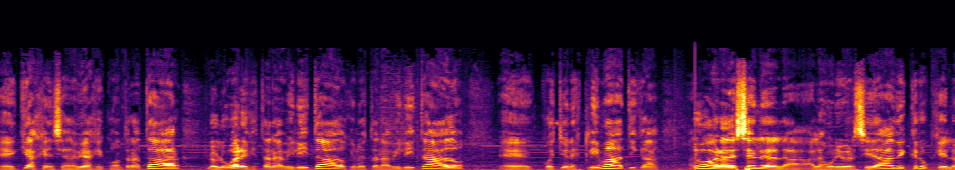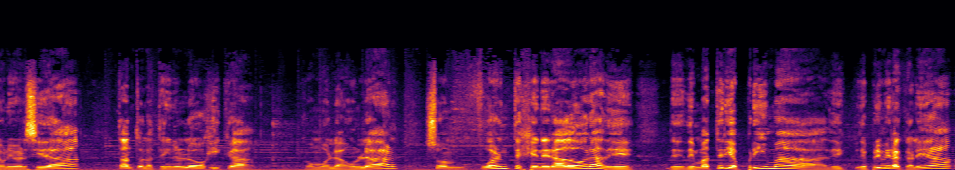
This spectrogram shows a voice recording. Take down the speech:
qué agencias de viaje contratar, los lugares que están habilitados, que no están habilitados, cuestiones climáticas. Luego agradecerle a, las universidades, creo que la universidad, tanto la tecnológica como la UNLAR, son fuentes generadoras de, materia prima de primera calidad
